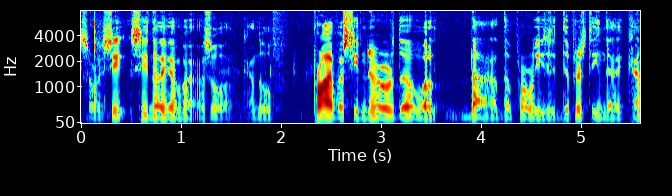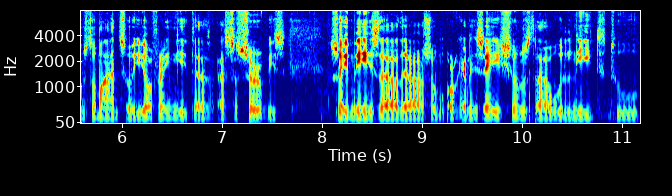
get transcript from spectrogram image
Sorry, since I am also kind of privacy nerd, well, that, that probably is the first thing that comes to mind. So you're offering it as, as a service. So it means that there are some organizations that will need to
